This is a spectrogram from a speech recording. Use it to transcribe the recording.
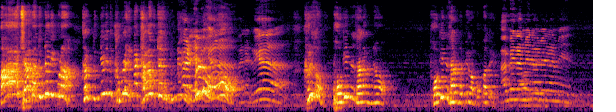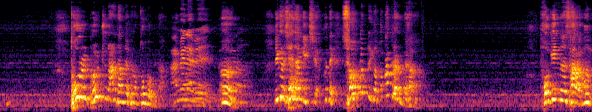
아, 제 양반 능력이 있구나. 그럼 능력이 있는 그분에게 딱 달라붙어서 능력이 흘러. 할렐루야. 할렐루야. 그래서 복 있는 사람은요, 복 있는 사람들 병을 못 받 아멘. 아멘. 아멘. 아멘. 돈을 벌 줄 아는 사람들 병은 돈 법니다. 아멘. 아멘. 어. 이건 세상에 있지요. 근데 성경도 이거 똑같다는 거야. 복 있는 사람은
